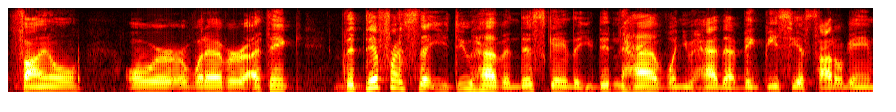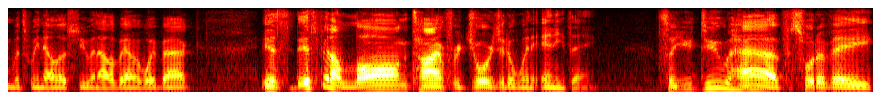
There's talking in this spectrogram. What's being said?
final or, or whatever. I think the difference that you do have in this game that you didn't have when you had that big BCS title game between LSU and Alabama way back is it's been a long time for Georgia to win anything. So you do have sort of a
